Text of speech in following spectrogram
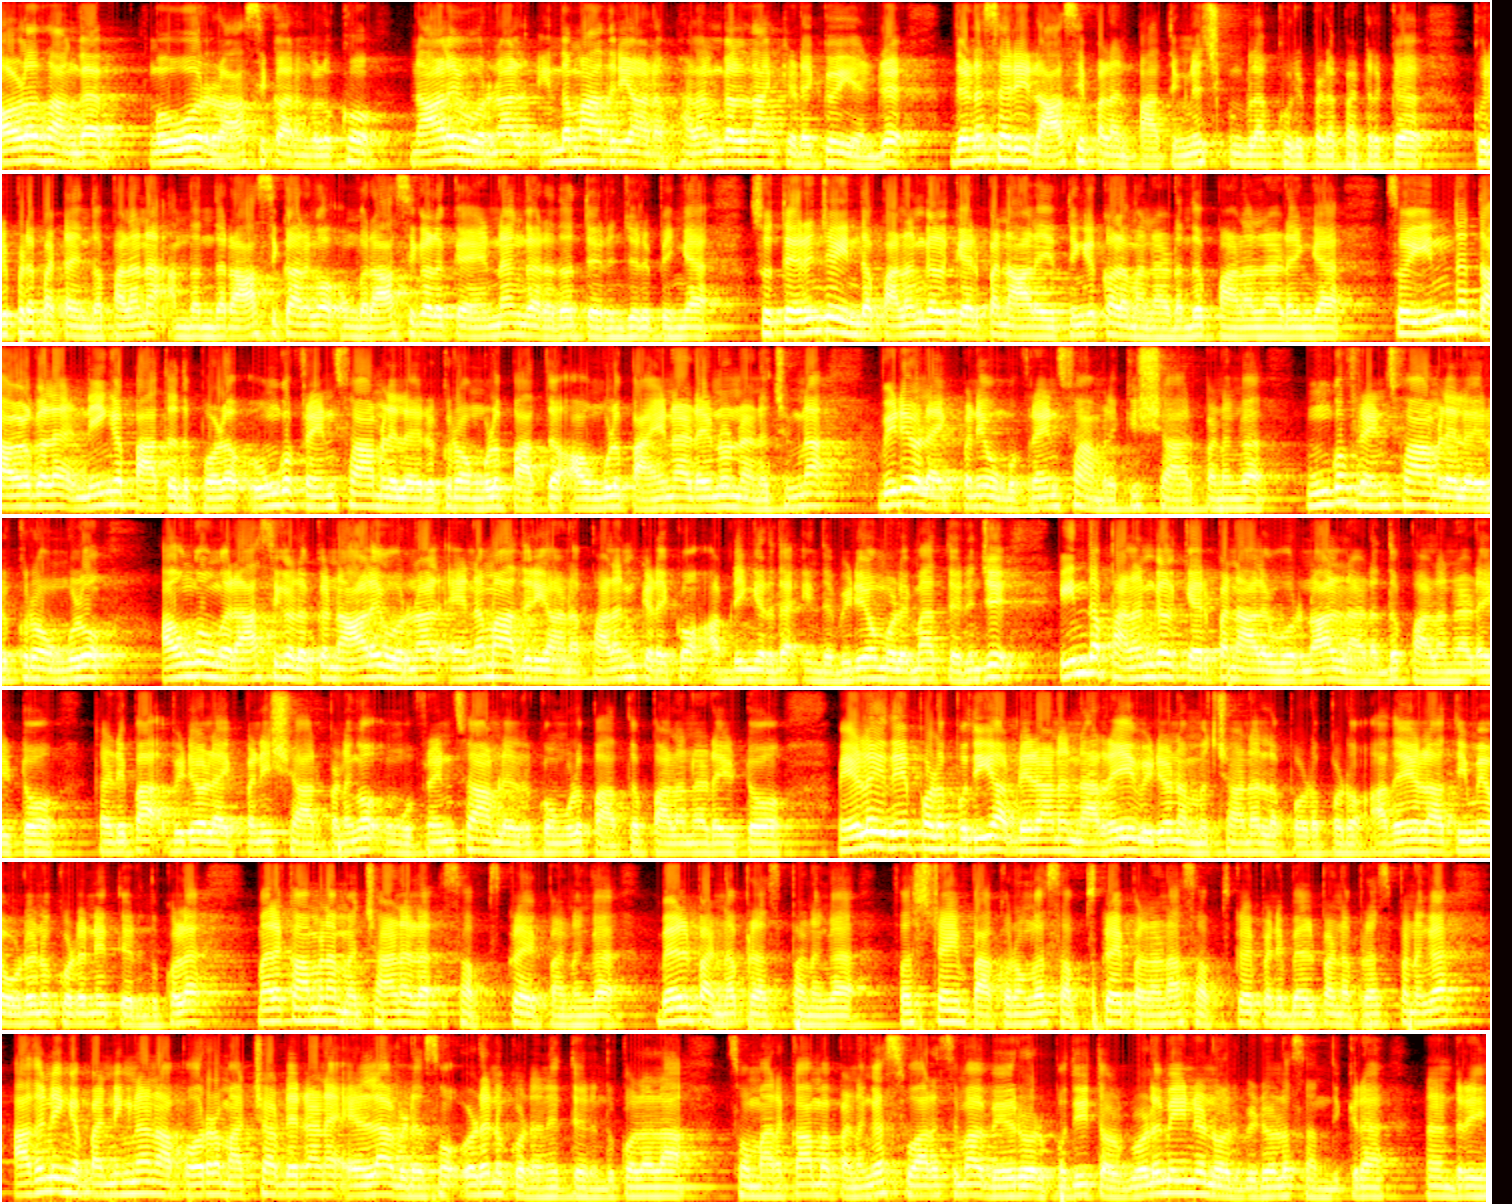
அவ்வளோதாங்க ஒவ்வொரு ராசிக்காரங்களுக்கும் நாளை ஒரு நாள் இந்த மாதிரியான பலன்கள் தான் கிடைக்கும் என்று தினசரி ராசி பலன் பார்த்தீங்கன்னு வச்சுக்கோங்களேன் குறிப்பிடப்பட்டிருக்கு. குறிப்பிடப்பட்ட இந்த பலனை அந்தந்த ராசிக்காரங்க உங்கள் ராசிகளுக்கு என்னங்கிறத தெரிஞ்சிருப்பீங்க. ஸோ தெரிஞ்ச இந்த பலன்களுக்கு ஏற்ப நாளைய திங்கட்கிழமை நடந்து பலனடைங்க. ஸோ இந்த தகவல்களை நீங்கள் பார்த்தது போல் உங்கள் உங்கள் ஃப்ரெண்ட்ஸ் ஃபேமிலியில் இருக்கிறவங்களும் பார்த்து அவங்களும் பயனடையணும்னு நினச்சிங்கன்னா வீடியோ லைக் பண்ணி உங்கள் ஃப்ரெண்ட்ஸ் ஃபேமிலிக்கு ஷேர் பண்ணுங்கள் உங்கள் ஃப்ரெண்ட்ஸ் ஃபேமிலியில் இருக்கிறவங்களும் அவங்கவுங்க ராசிகளுக்கு நாளை ஒரு நாள் என்ன மாதிரியான பலன் கிடைக்கும் அப்படிங்கிறத இந்த வீடியோ மூலிமா தெரிஞ்சு இந்த பலன்களுக்கேற்ப நாளை ஒரு நாள் நடந்து பலனடையட்டும். கண்டிப்பாக வீடியோ லைக் பண்ணி ஷேர் பண்ணுங்கள் உங்கள் ஃப்ரெண்ட்ஸ் ஃபேமிலியில் இருக்கவங்களும் பார்த்து பலனடையட்டும். மேலும் இதே போல் புதிய அப்டேட்டான நிறைய வீடியோ நம்ம சேனலில் போடப்படும். அதை எல்லாத்தையுமே உடனுக்குடனே தெரிந்து கொள்ள மறக்காமல் நம்ம சேனலை சப்ஸ்கிரைப் பண்ணுங்கள் பெல் பண்ண ப்ரெஸ் பண்ணுங்கள் ஃபஸ்ட் டைம் பார்க்குறவங்க சப்ஸ்கிரைப் பண்ணலன்னா சப்ஸ்கிரைப் பண்ணி பெல் பண்ண ப்ரெஸ் பண்ணுங்கள் அதை நீங்கள் பண்ணிங்கன்னா நான் போடுற மற்ற அப்டேட்டான எல்லா வீடியோஸும் உடனுக்குடனே தெரிந்து கொள்ளலாம். ஸோ மறக்காமல் பண்ணுங்கள் சுவாரஸ்யமாக வேறொரு புதிய தொடர்போடு மீண்டும் ஒரு வீடியோவில் சந்திக்கிறேன். நன்றி.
